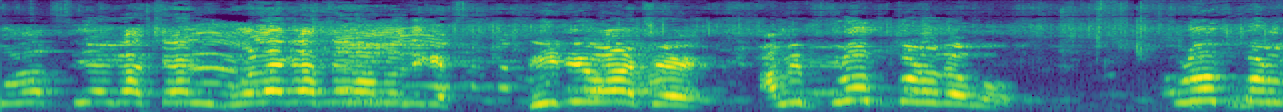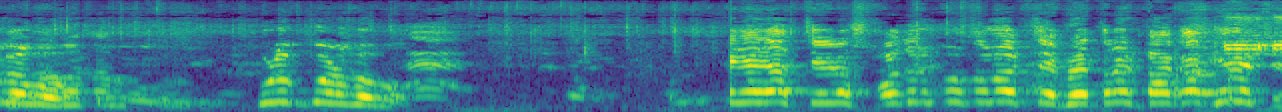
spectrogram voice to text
মাপ দিয়ে গেছেন বলে গেছেন আমাদেরকে। ভিডিও আছে আমি প্রুফ করে দেবো। প্রুফ করে দেবো। প্রুফ করে দেবো। টাকা খেয়েছে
